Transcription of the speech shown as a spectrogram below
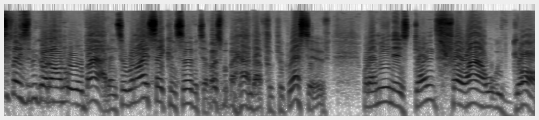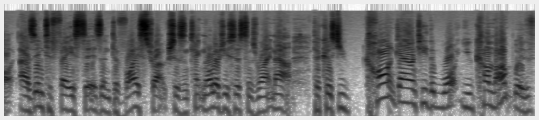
interfaces we got aren't all bad. And so when I say conservative, I just put my hand up for progressive. What I mean is don't throw out what we've got as interfaces and device structures and technology systems right now because you can't guarantee that what you come up with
